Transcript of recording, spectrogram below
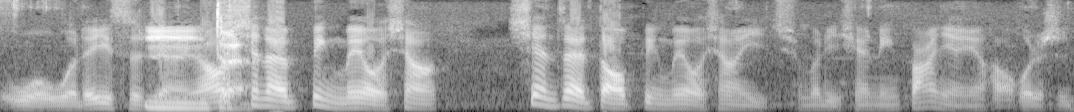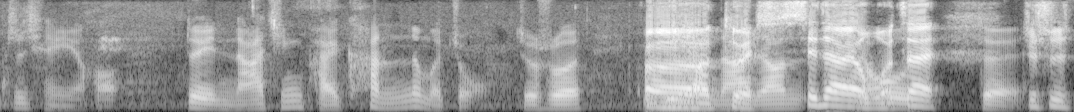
我我的意思是这样，然后现在并没有像现在倒并没有像以什么以前零八年也好，或者是之前也好，对拿金牌看的那么重，就是说一定要拿。对，现在我在对，就是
